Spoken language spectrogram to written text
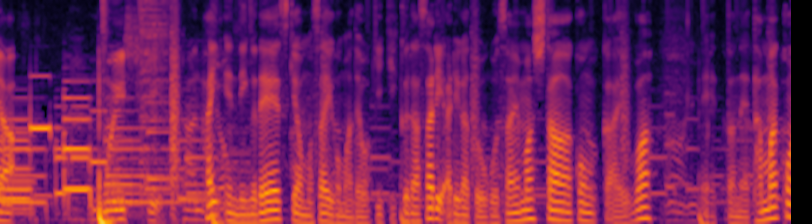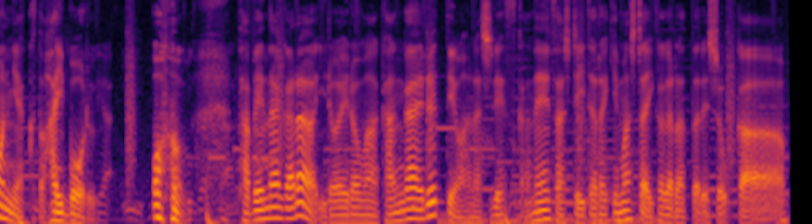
や無意識はいエンディングです。今日も最後までお聴きくださりありがとうございました。今回はえっとね玉こんにゃくとハイボールを 食べながらいろいろまあ考えるっていうお話ですかね。させていただきました。いかがだったでしょうか。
